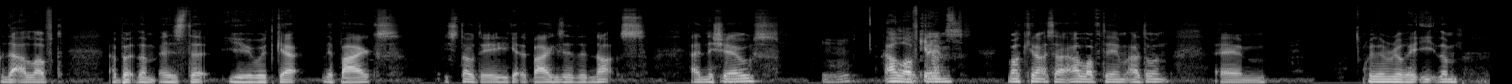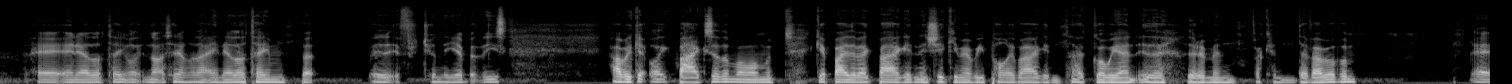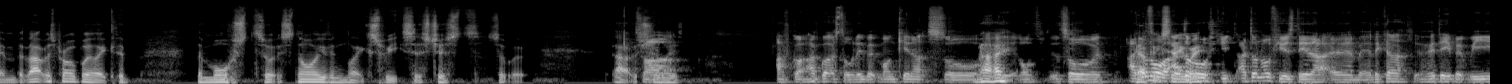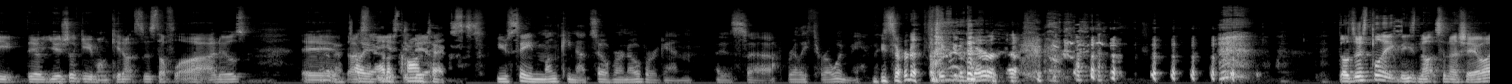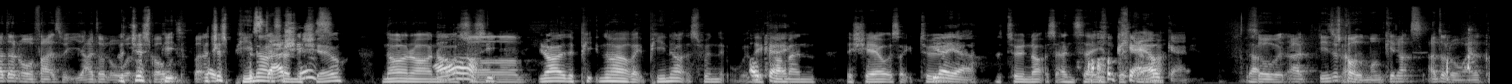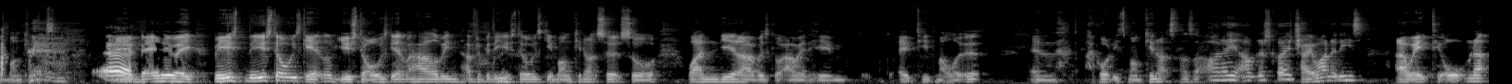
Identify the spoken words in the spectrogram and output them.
that I loved about them is that you would get the bags. You still do. You get the bags of the nuts and the shells. Mm-hmm. I loved them. Monkey nuts. I, I loved them. I don't. Um, we didn't really eat them uh, any other time, like nuts or anything like that, any other time. But uh, if during the year, but these, I would get like bags of them. My mum would get by the big bag, and then she'd give me a wee poly bag, and I'd go away into the, the room and fucking devour them. Um, but that was probably like the the most. So it's not even like sweets. It's just so it- that was So, really I've got I've got a story about monkey nuts. So Aye. uh, so I don't know Perfect I don't know if you I don't know if you do that in America, Hoodie, but we they usually give you monkey nuts and stuff like that. I know. Uh, I that's tell you, out of used to context, you saying monkey nuts over and over again is uh, really throwing me. These sort of thinking of America. They're just like these nuts in a shell. I don't know if that's what you, I don't know They're what just they're pe- called, but they're just peanuts in the shell. No, no, no. it's just- see, Um, you know how the pe- you know how like peanuts when they, when they come in the shell, it's like two Yeah, yeah. the two nuts inside. the Okay, kinda- okay. that- so uh, you just call them monkey nuts. I don't know why they're called monkey nuts. Uh, Um, but anyway, we used, they used to always get them. Used to always get them at Halloween. Everybody used to always get monkey nuts out. So one year I was go, I went home, emptied my loot and I got these monkey nuts. And I was like, all right, I'm just going to try one of these. And I went to open it,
